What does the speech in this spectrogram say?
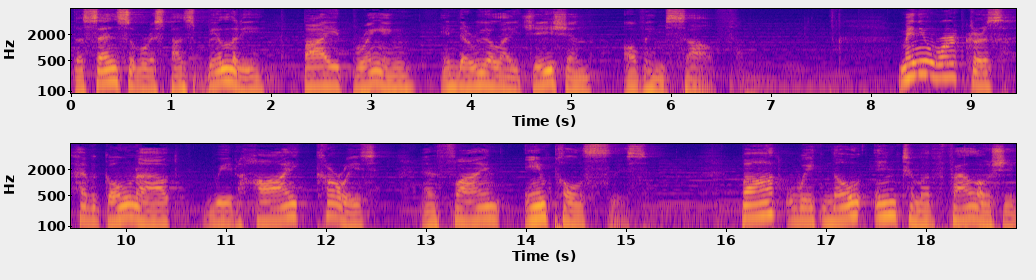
the sense of responsibility by bringing in the realization of Himself. Many workers have gone out with high courage and fine impulses, but with no intimate fellowship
